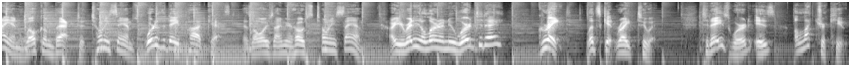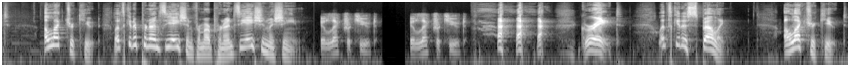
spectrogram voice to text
Hi, and welcome back to Tony Sam's Word of the Day podcast. As always, I'm your host, Tony Sam. Are you ready to learn a new word today? Great! Let's get right to it. Today's word is electrocute. Electrocute. Let's get a pronunciation from our pronunciation machine. Electrocute. Electrocute. Great. Let's get a spelling. Electrocute.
